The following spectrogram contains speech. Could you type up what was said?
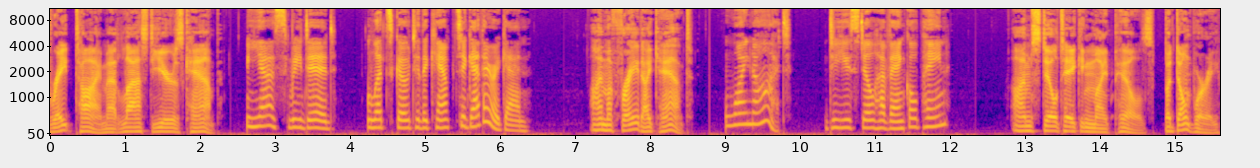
great time at last year's camp. Yes, we did. Let's go to the camp together again. I'm afraid I can't. Why not? Do you still have ankle pain? I'm still taking my pills, but don't worry.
